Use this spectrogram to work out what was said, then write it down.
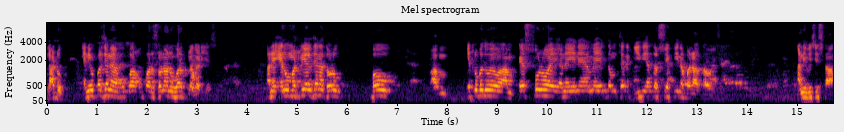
લાડુ. એની ઉપર છે ને, ઉપર ઉપર સોનાનું વર્ક લગાડીએ છીએ. અને એનું મટીરિયલ છે ને, થોડું બહુ, આમ, એટલું બધું આમ ટેસ્ટફુલ હોય અને એને અમે એકદમ છે ને, ઘીની અંદર શેકીને બનાવતા હોય છે. આની વિશિષ્ટતા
